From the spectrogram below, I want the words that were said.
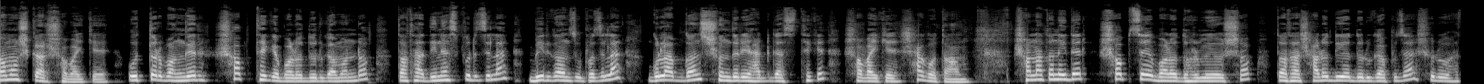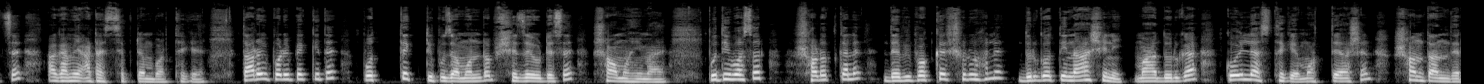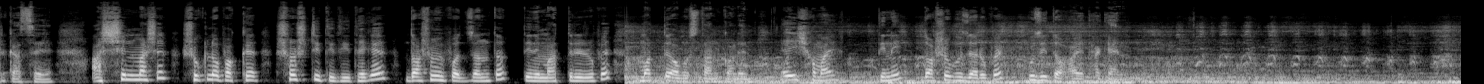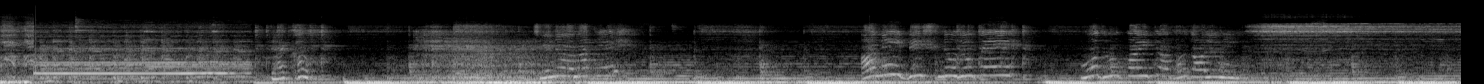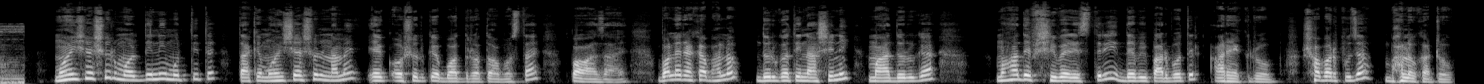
নমস্কার সবাইকে। উত্তরবঙ্গের সব থেকে বড় দুর্গা মণ্ডপ তথা দিনাজপুর জেলার বীরগঞ্জ উপজেলা গোলাপগঞ্জ সুন্দরী হাটগাছ থেকে সবাইকে স্বাগতম। সনাতনীদের সবচেয়ে বড় ধর্মীয় উৎসব তথা শারদীয় দুর্গাপূজা শুরু হচ্ছে আগামী আঠাশ সেপ্টেম্বর থেকে। তারই পরিপ্রেক্ষিতে প্রত্যেকটি পূজা মণ্ডপ সেজে উঠেছে স্বমহিমায়। প্রতি বছর শরৎকালে দেবীপক্ষের শুরু হলে দুর্গতি না আসেনি মা দুর্গা কৈলাস থেকে মর্তে আসেন সন্তানদের কাছে। আশ্বিন মাসের শুক্লপক্ষের ষষ্ঠী তিথি থেকে দশমী পর্যন্ত তিনি মাতৃরূপে মর্তে অবস্থান করেন। এই সময় তিনি দশভূজা রূপে পূজিত হয়ে থাকেন। দেখো মহিষাসুর মর্দিনী মূর্তিতে তাকে মহিষাসুর নামে এক অসুরকে বদ্রত অবস্থায় পাওয়া যায়। বলে রাখা ভালো, দুর্গতি নাশিনী, মা দুর্গা, মহাদেব শিবের স্ত্রী, দেবী পার্বতীর আরেক রূপ। সবার পূজা ভালো কাটুক।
